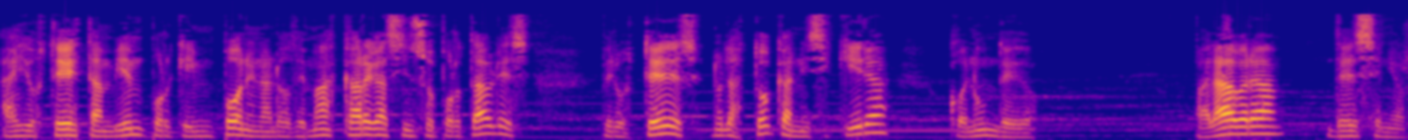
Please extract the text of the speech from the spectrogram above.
Hay ustedes también porque imponen a los demás cargas insoportables, pero ustedes no las tocan ni siquiera con un dedo. Palabra del Señor.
